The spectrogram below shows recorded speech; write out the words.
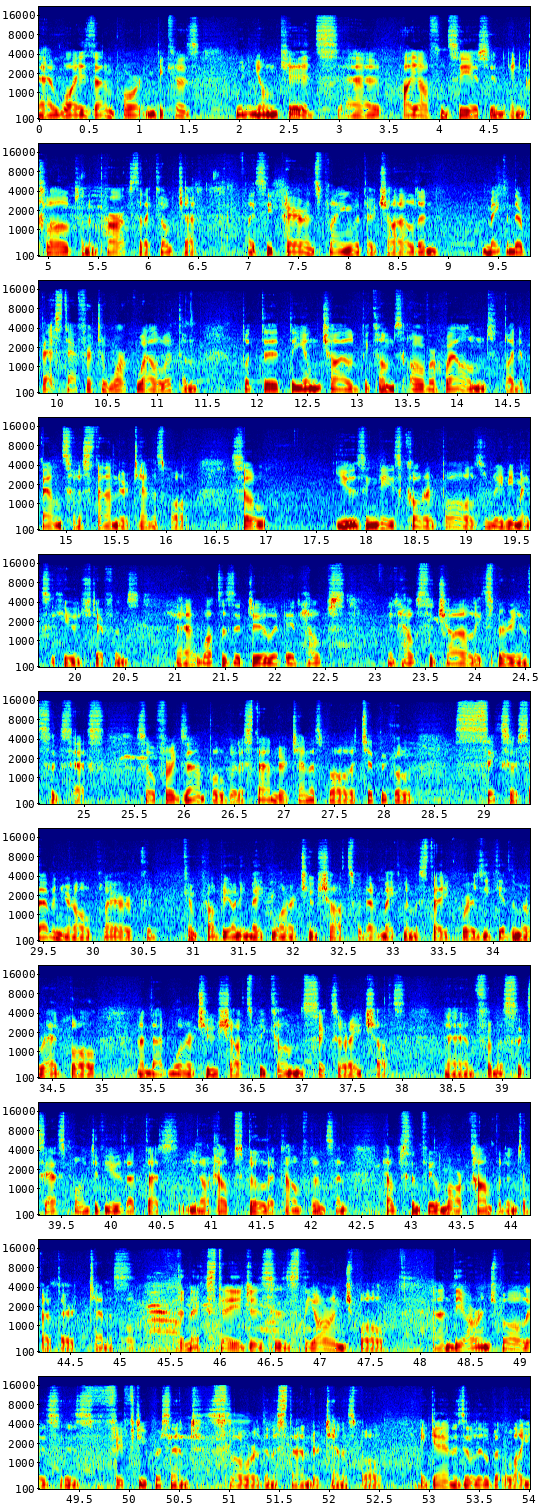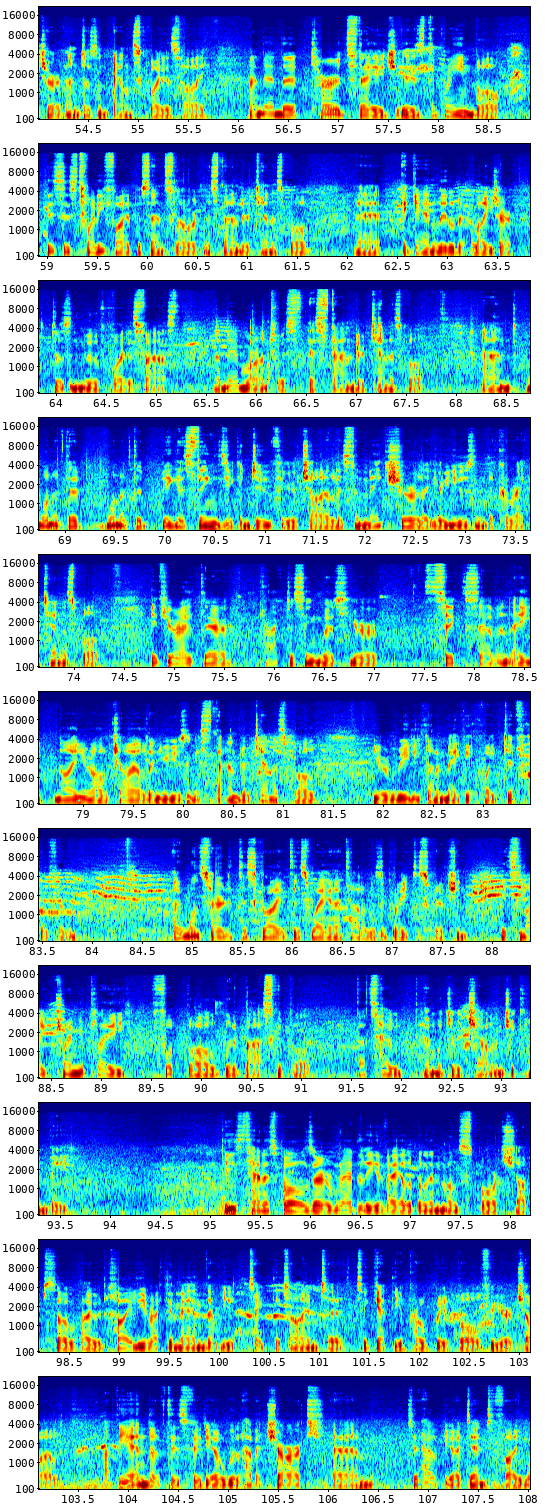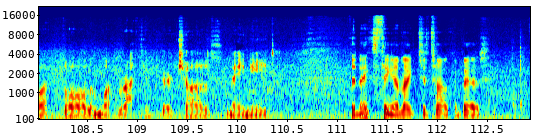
Uh, why is that important? Because with young kids, uh, I often see it in, in clubs and in parks that I coach at. I see parents playing with their child and making their best effort to work well with them, but the, the young child becomes overwhelmed by the bounce of a standard tennis ball. So using these coloured balls really makes a huge difference. Uh, what does it do? It, it helps it helps the child experience success. So for example, with a standard tennis ball, a typical six or seven year old player could can probably only make one or two shots without making a mistake. Whereas you give them a red ball and that one or two shots becomes six or eight shots. Um, from a success point of view, that, that you know helps build their confidence and helps them feel more confident about their tennis. The next stage is, is the orange ball, and the orange ball is, is 50% slower than a standard tennis ball again is a little bit lighter and doesn't bounce quite as high. And then the third stage is the green ball. This is 25% slower than a standard tennis ball. Uh, again, a little bit lighter, doesn't move quite as fast. And then we're onto a, a standard tennis ball. And one of the one of the biggest things you can do for your child is to make sure that you're using the correct tennis ball. If you're out there practicing with your six, seven, eight, nine year old child and you're using a standard tennis ball, you're really going to make it quite difficult for them. I once heard it described this way and I thought it was a great description. It's like trying to play football with a basketball. That's how, how much of a challenge it can be. These tennis balls are readily available in most sports shops, so I would highly recommend that you take the time to, to get the appropriate ball for your child. At the end of this video, we'll have a chart um, to help you identify what ball and what racket your child may need. The next thing I'd like to talk about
